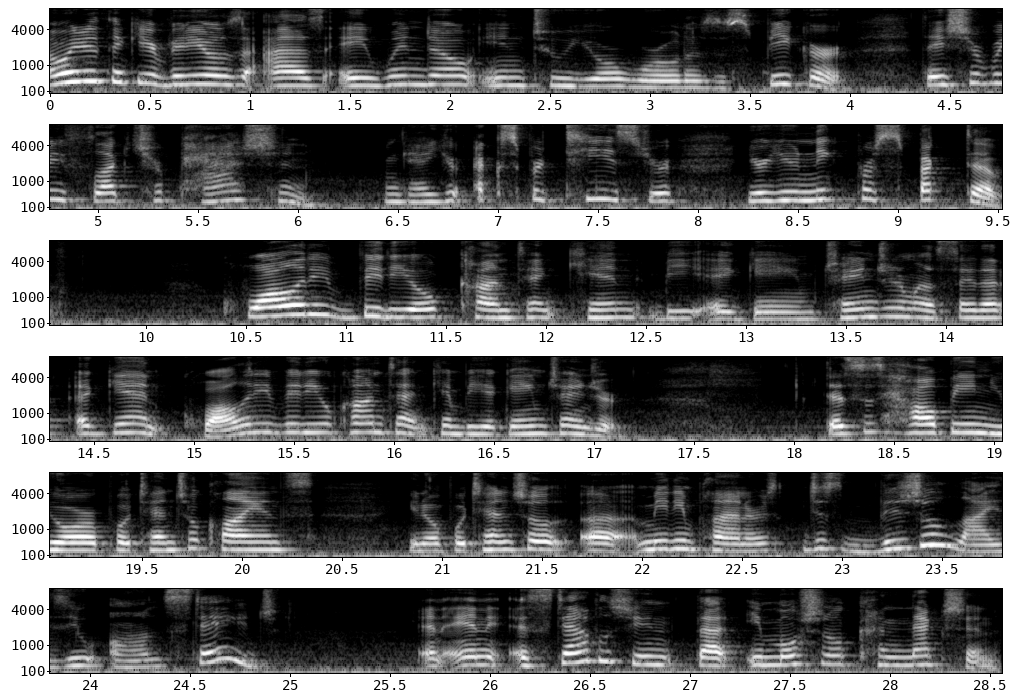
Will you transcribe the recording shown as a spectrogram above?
I want you to think of your videos as a window into your world as a speaker. They should reflect your passion, okay, your expertise, your, your unique perspective. Quality video content can be a game changer. I'm going to say that again. Quality video content can be a game changer. This is helping your potential clients you know, potential uh, meeting planners, just visualize you on stage and, and establishing that emotional connection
